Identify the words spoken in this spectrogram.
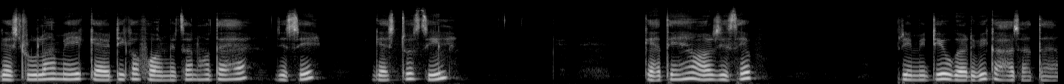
गैस्ट्रोला में एक कैविटी का फॉर्मेशन होता है जिसे गैस्ट्रोसील कहते हैं और जिसे प्रिमिटिव गड भी कहा जाता है।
